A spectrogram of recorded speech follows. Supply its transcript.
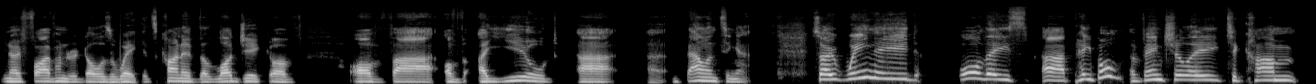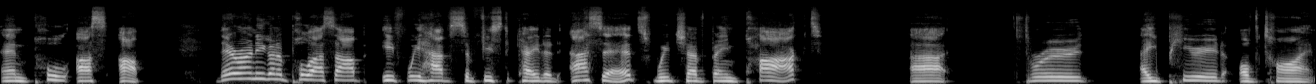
you know, five hundred dollars a week. It's kind of the logic of of uh, of a yield uh, uh, balancing it. So we need all these uh, people eventually to come and pull us up they're only going to pull us up if we have sophisticated assets which have been parked uh, through a period of time.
